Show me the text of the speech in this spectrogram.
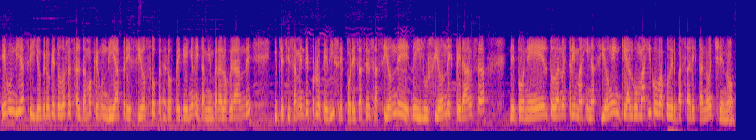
Es un día, sí, yo creo que todos resaltamos que es un día precioso para los pequeños y también para los grandes, y precisamente por lo que dices, por esa sensación de, de ilusión, de esperanza, de poner toda nuestra imaginación en que algo mágico va a poder pasar esta noche, ¿no?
